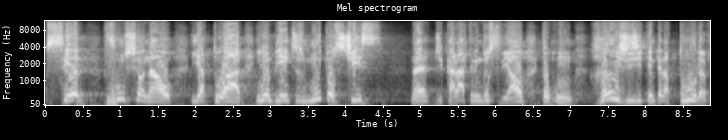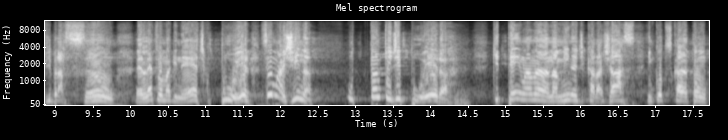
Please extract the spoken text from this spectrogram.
ser funcional e atuar em ambientes muito hostis, né, de caráter industrial, então com ranges de temperatura, vibração, eletromagnético, poeira. Você imagina o tanto de poeira que tem lá na, na mina de Carajás, enquanto os caras estão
